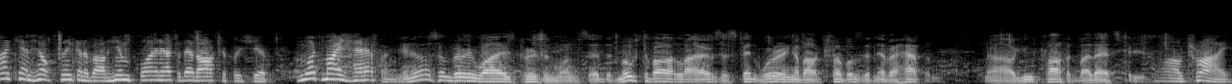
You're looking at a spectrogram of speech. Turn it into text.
I can't help thinking about him flying after that octopus ship and what might happen. You know, some very wise person once said that most of our lives are spent worrying about troubles that never happen. Now, you profit by that, Speed. I'll try.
